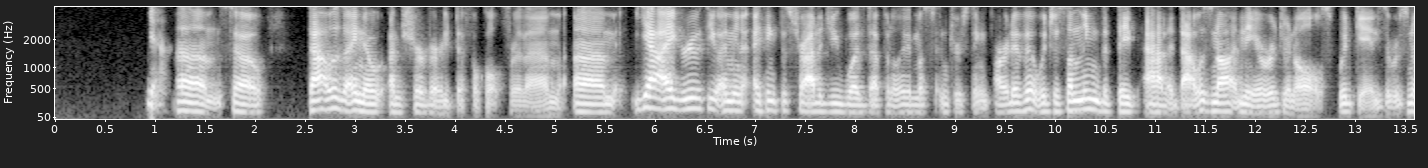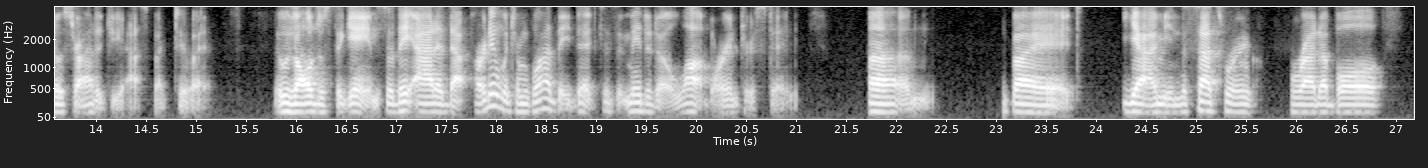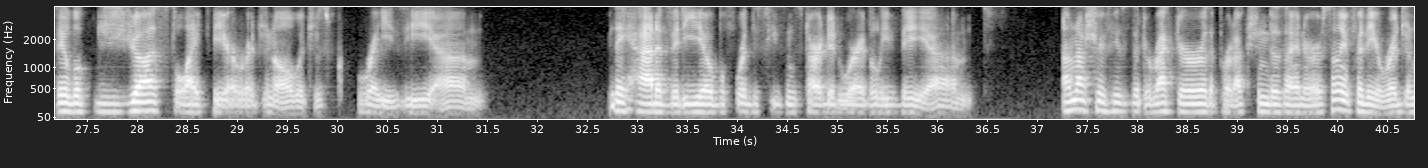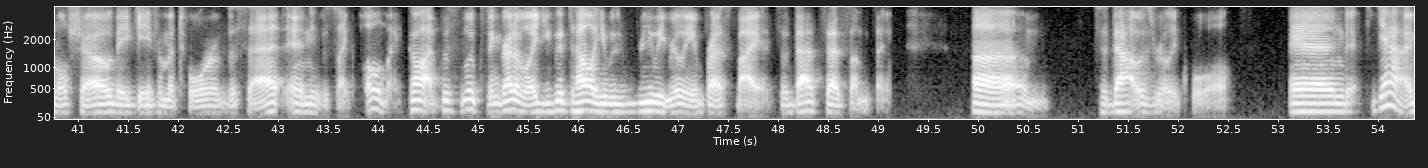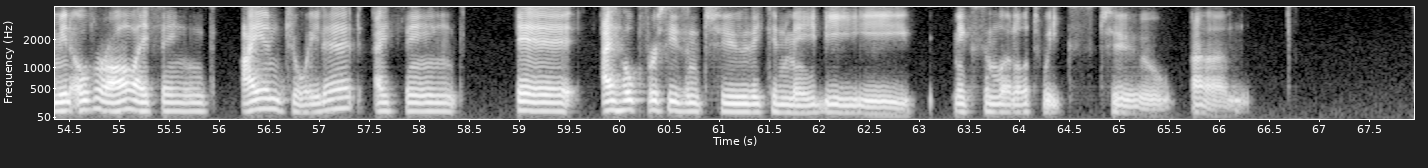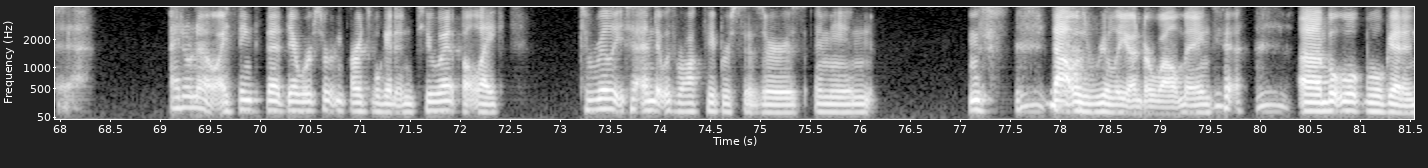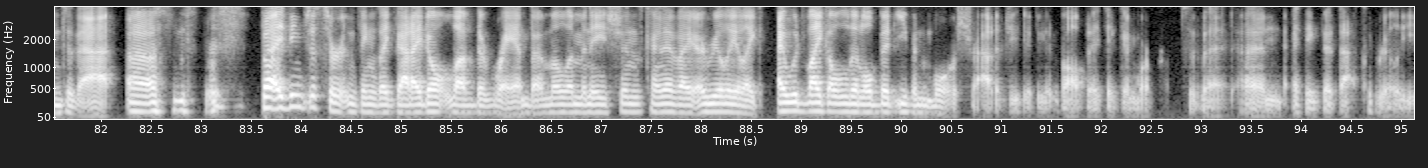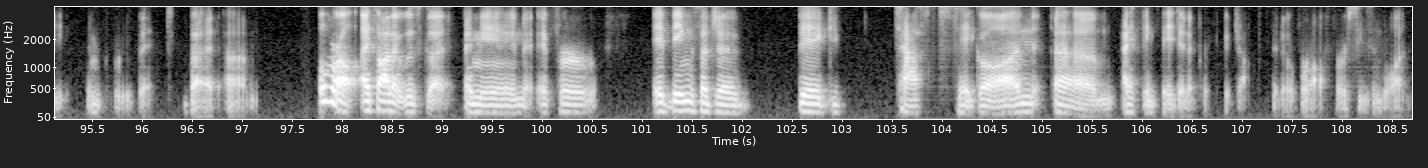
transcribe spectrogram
Yeah. Um so that was i know i'm sure very difficult for them um yeah i agree with you i mean i think the strategy was definitely the most interesting part of it which is something that they've added that was not in the original squid games there was no strategy aspect to it it was all just the game so they added that part in which i'm glad they did because it made it a lot more interesting um but yeah i mean the sets were incredible they looked just like the original which was crazy um they had a video before the season started where I believe the um I'm not sure if he was the director or the production designer or something for the original show. They gave him a tour of the set and he was like, "Oh my god, this looks incredible." Like you could tell he was really really impressed by it. So that says something. Um so that was really cool. And yeah, I mean overall I think I enjoyed it. I think it I hope for season two they can maybe make some little tweaks to um I don't know. I think that there were certain parts we'll get into it, but like to really to end it with rock paper scissors, I mean that was really underwhelming. um, but we'll we'll get into that. Um, but I think just certain things like that. I don't love the random eliminations kind of. I, I really like I would like a little bit even more strategy to be involved, I think, in more parts of it. And I think that that could really improve it. But um overall, I thought it was good. I mean, if for it being such a big task to take on, um, I think they did a pretty good job it overall for season one.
